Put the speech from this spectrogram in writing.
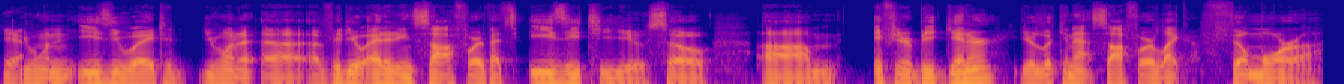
Yeah. You want an easy way to, you want a, a video editing software that's easy to use. So um, if you're a beginner, you're looking at software like Filmora,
